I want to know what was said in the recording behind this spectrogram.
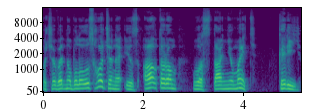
очевидно, було узгоджене із автором в останню мить. Кирій.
